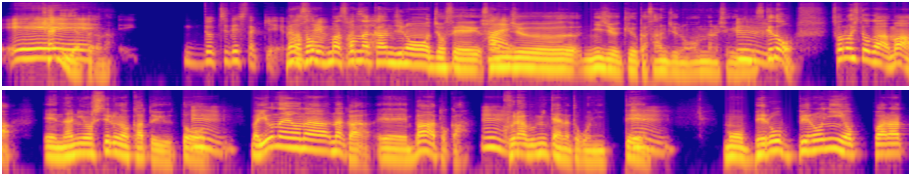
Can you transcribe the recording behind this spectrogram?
えー、キャリーやったかな、どっちでしたっけ？なんかそん、まあ、そんな感じの女性、はい30、29か30の女の人がいるんですけど、その人が、まあ、えー何をしてるのかというと、うん。まあ、夜な夜な、なんか、えーバーとか、うん。クラブみたいなとこに行って、うん。もうベロベロに酔っ払っ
